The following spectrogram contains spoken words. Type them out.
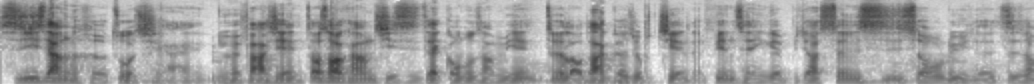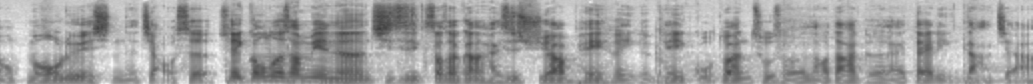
实际上合作起来，你会发现赵少康其实在工作上面，这个老大哥就不见了，变成一个比较深思熟虑的这种谋略型的角色。所以工作上面呢，其实赵少康还是需要配合一个可以果断出手的老大哥来带领大家。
